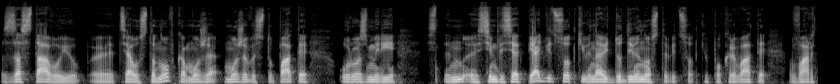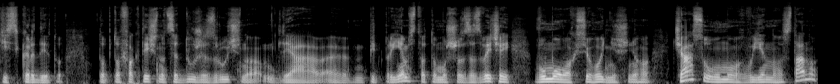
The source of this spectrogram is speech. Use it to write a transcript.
заставою е, ця установка може, може виступати у розмірі с- н- 75% і навіть до 90% покривати вартість кредиту. Тобто, фактично, це дуже зручно для е, підприємства, тому що зазвичай в умовах сьогоднішнього часу, в умовах воєнного стану,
